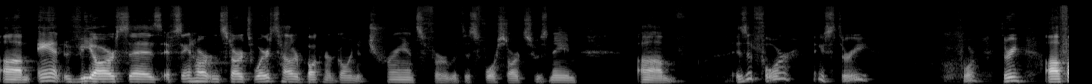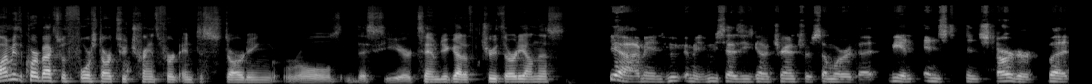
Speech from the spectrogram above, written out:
Um, Ant VR says, "If Sam Hartman starts, where's Tyler Buchner going to transfer with his four starts to his name?" Um, is it four? I think it's three four, three. Uh, find me the quarterbacks with four starts who transferred into starting roles this year. Tim, do you got a true thirty on this? Yeah, I mean, who I mean, who says he's going to transfer somewhere to be an instant starter? But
